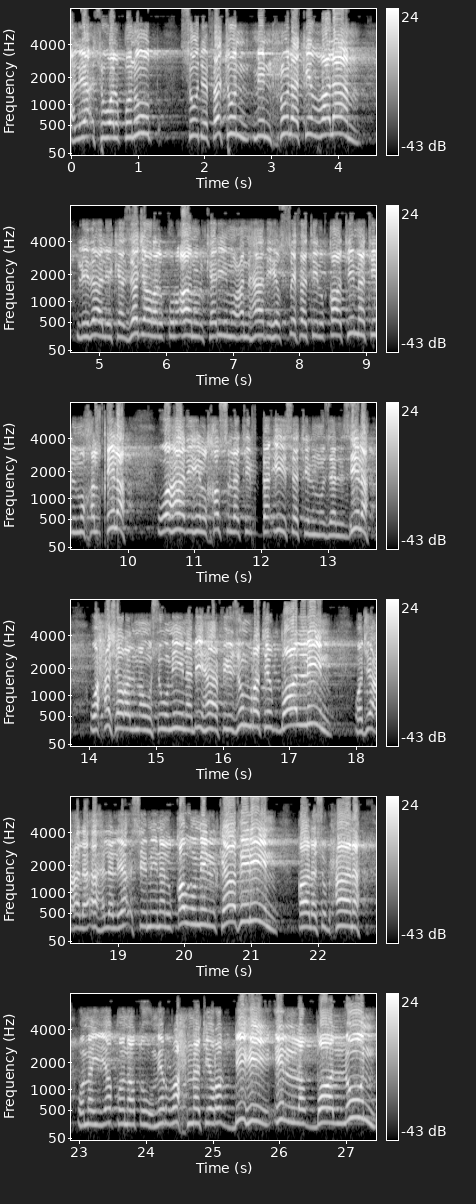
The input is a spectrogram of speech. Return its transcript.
اليأس والقنوط سدفة من حلك الظلام. لذلك زجر القرآن الكريم عن هذه الصفة القاتمة المخلخلة وهذه الخصلة البئيسة المزلزلة. وحشر الموسومين بها في زمرة الضالين وجعل أهل اليأس من القوم الكافرين. قال سبحانه ومن يقنط من رحمة ربه إلا الضالون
